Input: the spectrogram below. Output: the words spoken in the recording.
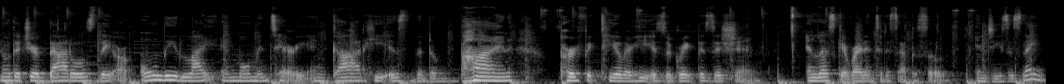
Know that your battles, they are only light and momentary. And God, He is the divine, perfect healer. He is a great physician. And let's get right into this episode in Jesus' name.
